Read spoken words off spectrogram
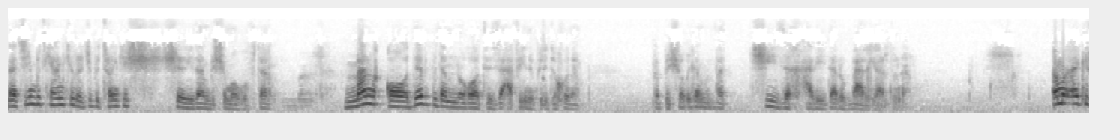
نتیجه این بود که همین که راجع به تا که شریدم به شما گفتم. من قادر بودم نقاط ضعف اینو پیدا کنم. و به شما بگم و چیز خریده رو برگردونم. اما اگه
